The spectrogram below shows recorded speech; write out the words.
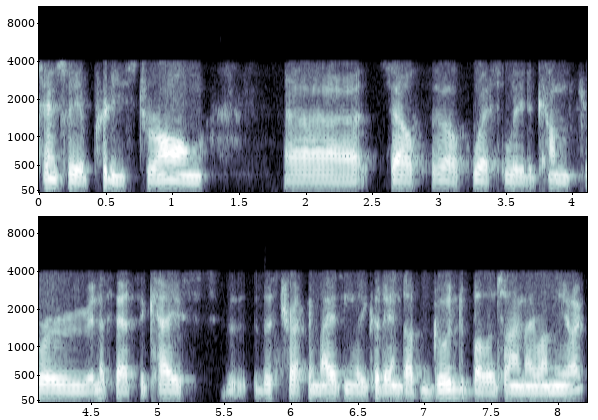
potentially a pretty strong uh, south southwesterly to come through, and if that's the case, this track amazingly could end up good by the time they run the Oaks.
